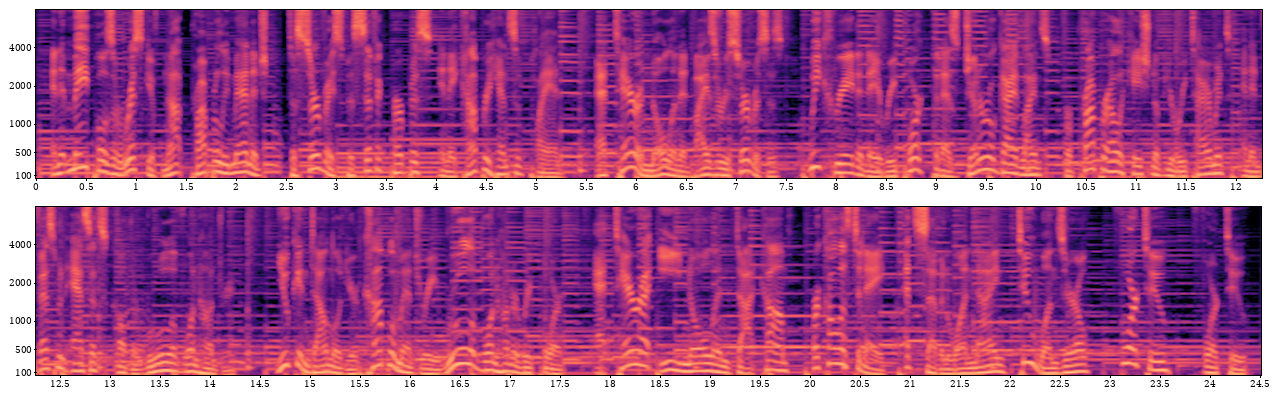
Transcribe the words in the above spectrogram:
and it may pose a risk if not properly managed to serve a specific purpose in a comprehensive plan. At Tara Nolan Advisory Services, we created a report that has general guidelines for proper allocation of your retirement and investment assets called the Rule of 100. You can download your complimentary Rule of 100 report at taraenolan.com or call us today at 719 210 4242.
